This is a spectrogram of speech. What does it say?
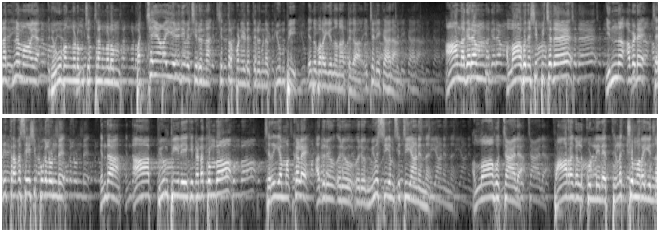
നഗ്നമായ രൂപങ്ങളും ചിത്രങ്ങളും പച്ചയായി എഴുതി വെച്ചിരുന്ന ചിത്രപ്പണിയെടുത്തിരുന്ന പ്യൂംപി എന്ന് പറയുന്ന നാട്ടുകാർ ഇറ്റലിക്കാരാണ്. ആ നഗരം അള്ളാഹു നശിപ്പിച്ചത് ഇന്ന് അവിടെ ചരിത്ര അവശേഷിപ്പുകളുണ്ട് എന്താ? ആ പ്യൂംപിയിലേക്ക് കടക്കുമ്പോ ചെറിയ മക്കളെ അതൊരു ഒരു ഒരു മ്യൂസിയം സിറ്റിയാണിന്ന്. അള്ളാഹു ചാല പാറകൾക്കുള്ളിലെ തിളച്ചുമറിയുന്ന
